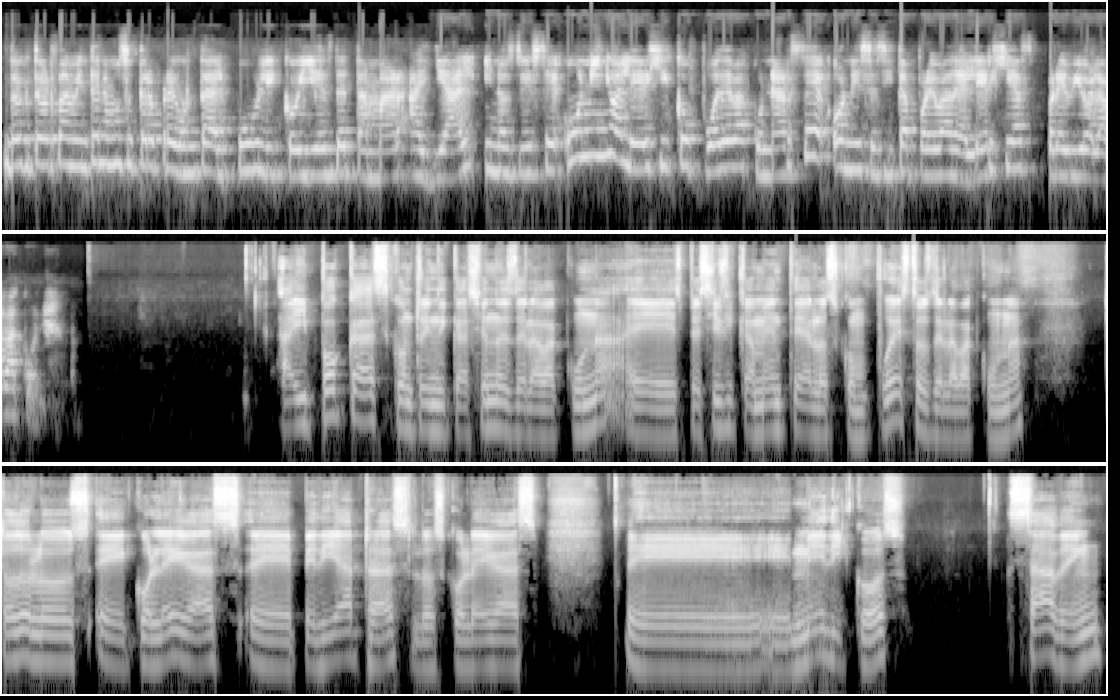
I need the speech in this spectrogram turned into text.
Doctor, también tenemos otra pregunta del público y es de Tamar Ayal y nos dice, ¿un niño alérgico puede vacunarse o necesita prueba de alergias previo a la vacuna? Hay pocas contraindicaciones de la vacuna, eh, específicamente a los compuestos de la vacuna. Todos los eh, colegas eh, pediatras, los colegas médicos, saben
